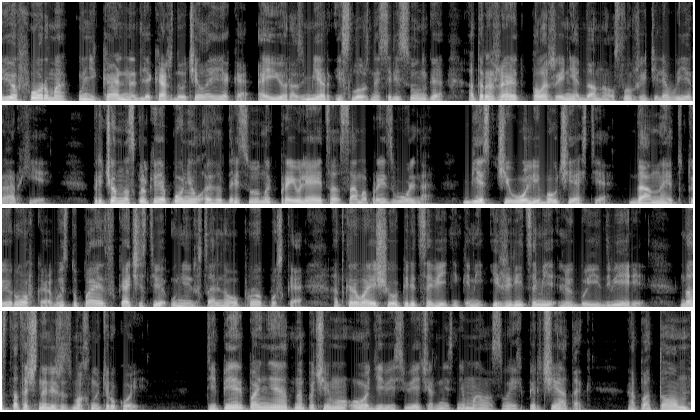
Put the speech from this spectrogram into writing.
ее форма уникальна для каждого человека, а ее размер и сложность рисунка отражают положение данного служителя в иерархии. Причем, насколько я понял, этот рисунок проявляется самопроизвольно, без чего-либо участия. Данная татуировка выступает в качестве универсального пропуска, открывающего перед советниками и жрицами любые двери. Достаточно лишь взмахнуть рукой. Теперь понятно, почему Оди весь вечер не снимала своих перчаток. А потом...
